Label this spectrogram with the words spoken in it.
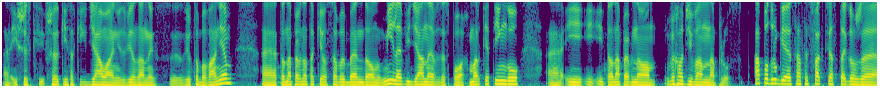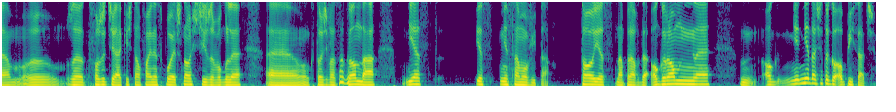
e, i wszelkich, wszelkich takich działań związanych z, z YouTubeowaniem, e, to na pewno takie osoby będą mile widziane w zespołach marketingu i, i, i to na pewno wychodzi Wam na plus. A po drugie, satysfakcja z tego, że, że tworzycie jakieś tam fajne społeczności, że w ogóle ktoś Was ogląda, jest jest niesamowita. To jest naprawdę ogromne, mm, nie, nie da się tego opisać,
